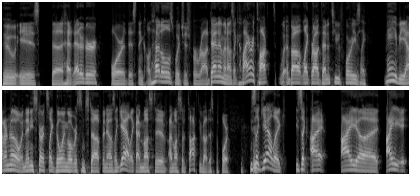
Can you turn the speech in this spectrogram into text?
who is the head editor for this thing called Heddels, which is for raw denim." And I was like, "Have I ever talked about like raw denim to you before?" He's like, "Maybe, I don't know." And then he starts like going over some stuff, and I was like, "Yeah, like I must have, I must have talked to you about this before." He's like, "Yeah, like he's like I." I uh I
